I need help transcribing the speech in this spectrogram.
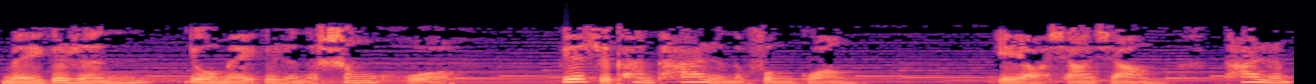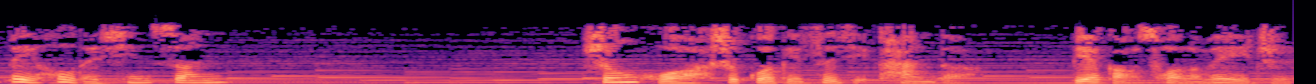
每个人有每个人的生活，别只看他人的风光，也要想想他人背后的辛酸。生活是过给自己看的，别搞错了位置，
